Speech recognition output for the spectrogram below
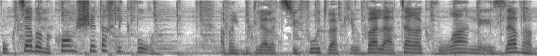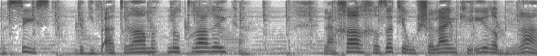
הוקצה במקום שטח לקבורה. אבל בגלל הצפיפות והקרבה לאתר הקבורה נעזב הבסיס, וגבעת רם נותרה ריקה. לאחר הכרזת ירושלים כעיר הבירה,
